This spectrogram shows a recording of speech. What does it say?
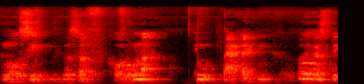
closing because of corona. New pandemic virus. Oh.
